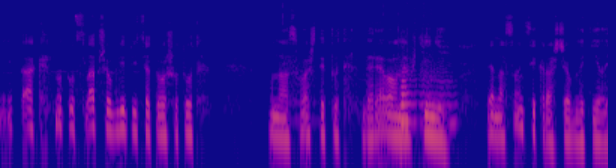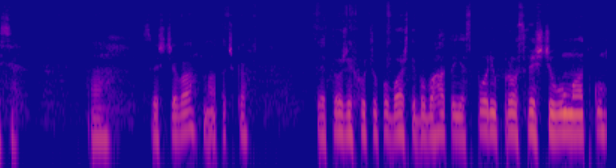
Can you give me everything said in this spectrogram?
І так, ну тут слабше облітується, того що тут у нас, бачите, тут дерева вони в тіні, де на сонці краще облетілися. А свищева маточка, це теж хочу побачити, бо багато є спорів про свищову матку.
